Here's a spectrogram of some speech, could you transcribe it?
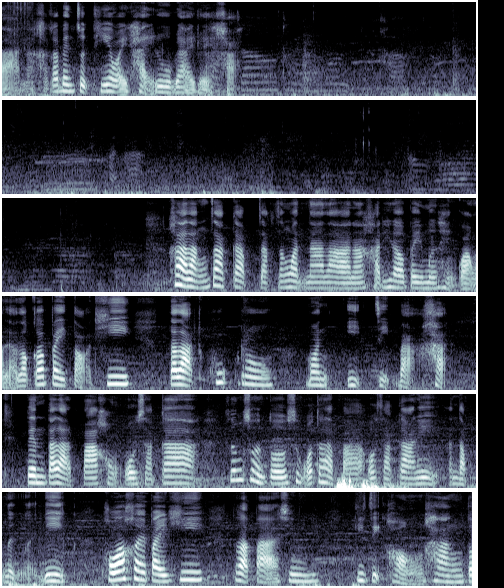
ราณนะคะ ก็เป็นจุดที่เอาไว้ถ่ายรูปได้ด้วยค่ะ ค่ะหลังจากกลับจากจังหวัดนารานะคะ ที่เราไปเมืองแห่งกวางมาแล้ว เราก็ไปต่อที่ตลาดคุโรมอนอิจิบะค่ะ เป็นตลาดปลาของโอซาก้าซึ่งส่วนตัวรู้สึกว่าตลาดปลาโอซาก้านี่อันดับหนึ่งเลยดีเพราะว่าเคยไปที่ตลาดปลาชินกิจิของทางโต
